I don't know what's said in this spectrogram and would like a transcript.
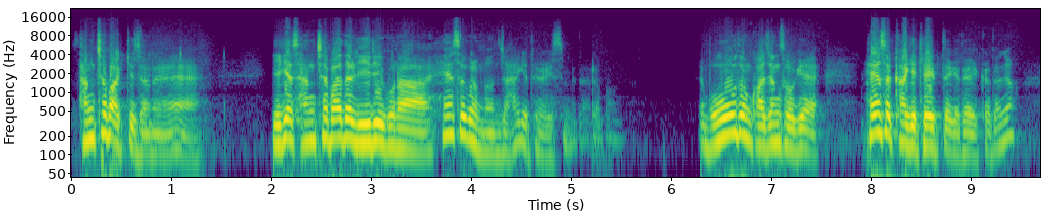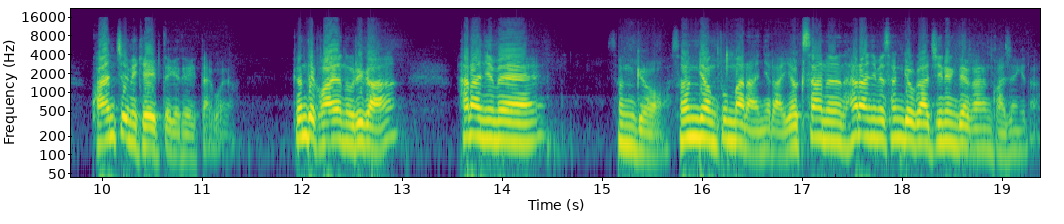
상처받기 전에 이게 상처받을 일이구나 해석을 먼저 하게 되어 있습니다, 여러분. 모든 과정 속에 해석학이 개입되게 되어 있거든요. 관점이 개입되게 되어 있다고요. 그런데 과연 우리가 하나님의 선교, 성경뿐만 아니라 역사는 하나님의 선교가 진행되어 가는 과정이다.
